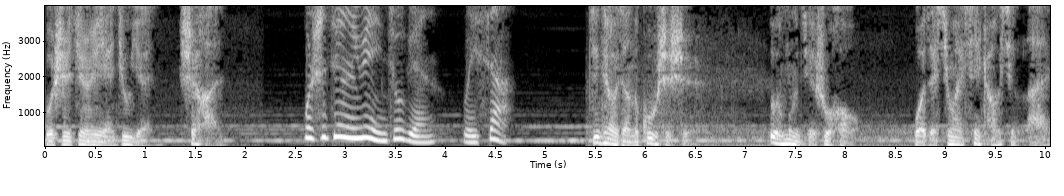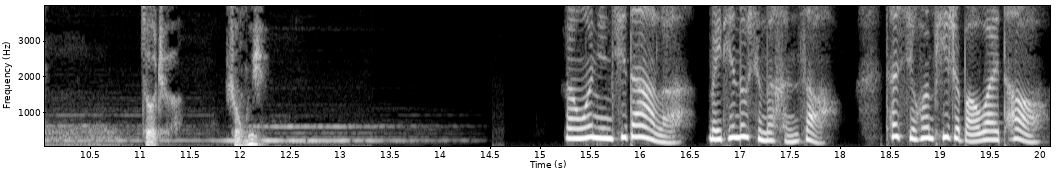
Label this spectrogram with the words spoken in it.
我是惊人院研究员诗涵，我是惊人院研究员维夏。今天要讲的故事是：噩梦结束后，我在凶案现场醒来。作者：荣誉。老王年纪大了，每天都醒得很早。他喜欢披着薄外套，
